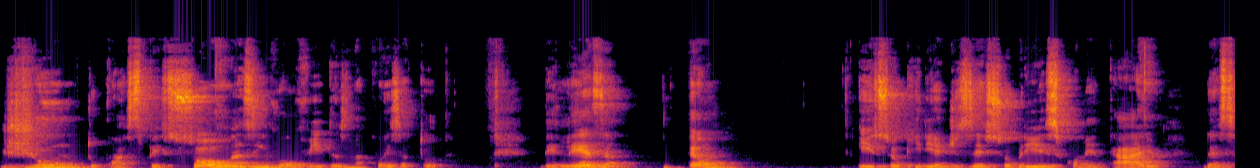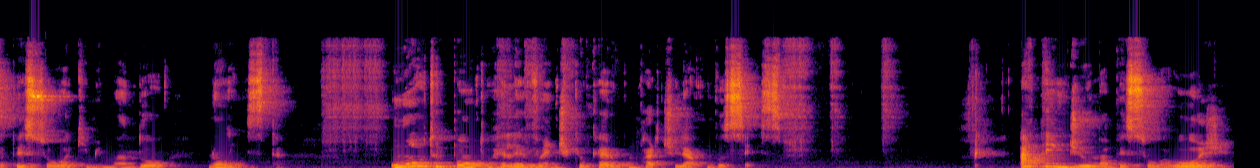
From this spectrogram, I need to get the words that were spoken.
junto com as pessoas envolvidas na coisa toda. Beleza? Então, isso eu queria dizer sobre esse comentário dessa pessoa que me mandou no Insta. Um outro ponto relevante que eu quero compartilhar com vocês. Atendi uma pessoa hoje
